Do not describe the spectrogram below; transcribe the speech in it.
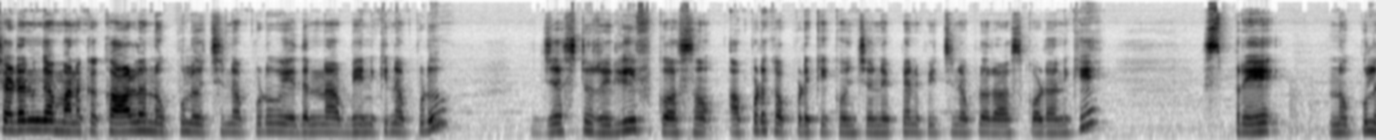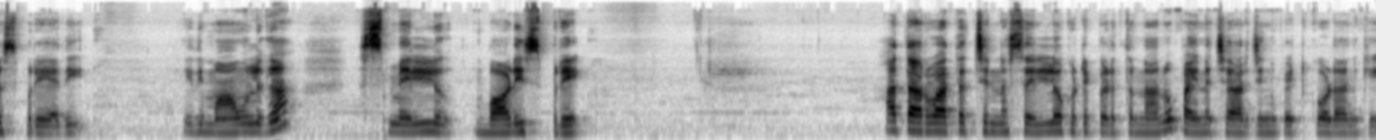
సడన్గా మనకు కాళ్ళ నొప్పులు వచ్చినప్పుడు ఏదన్నా బెనికినప్పుడు జస్ట్ రిలీఫ్ కోసం అప్పటికప్పటికి కొంచెం నొప్పి అనిపించినప్పుడు రాసుకోవడానికి స్ప్రే నొప్పుల స్ప్రే అది. ఇది మామూలుగా స్మెల్ బాడీ స్ప్రే. ఆ తర్వాత చిన్న సెల్ ఒకటి పెడుతున్నాను పైన ఛార్జింగ్ పెట్టుకోవడానికి.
